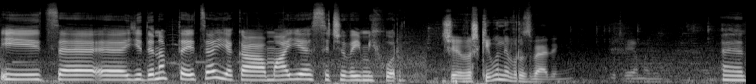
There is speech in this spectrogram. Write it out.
І це єдина птиця, яка має сичовий міхур. Чи важкі вони в розведенні? Утриманні?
